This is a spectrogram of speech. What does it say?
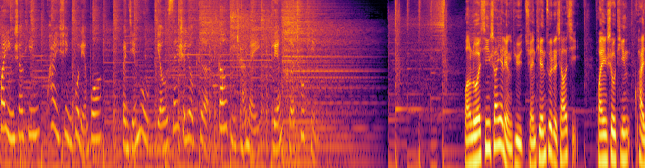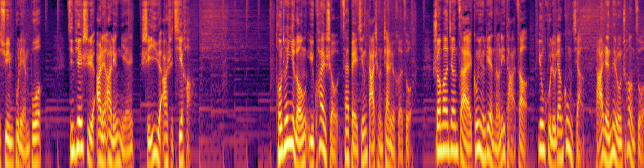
欢迎收听《快讯不联播》，本节目由三十六克高低传媒联合出品。网络新商业领域全天最热消息，欢迎收听《快讯不联播》。今天是二零二零年十一月二十七号。同城艺龙与快手在北京达成战略合作，双方将在供应链能力打造、用户流量共享、达人内容创作、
